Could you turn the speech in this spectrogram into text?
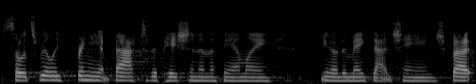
So it's really bringing it back to the patient and the family, you know, to make that change. But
